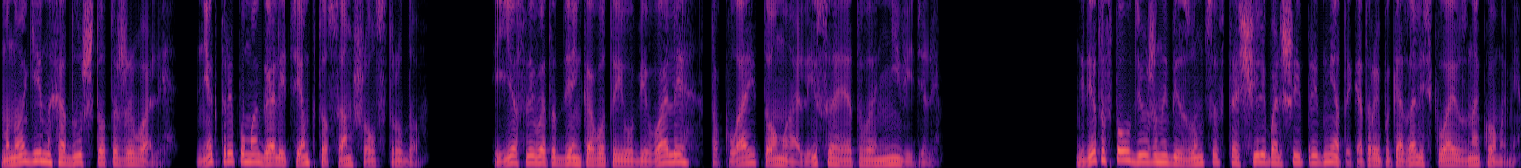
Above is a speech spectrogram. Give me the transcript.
Многие на ходу что-то жевали. Некоторые помогали тем, кто сам шел с трудом. Если в этот день кого-то и убивали, то Клай, Том и Алиса этого не видели. Где-то с полдюжины безумцев тащили большие предметы, которые показались Клаю знакомыми.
